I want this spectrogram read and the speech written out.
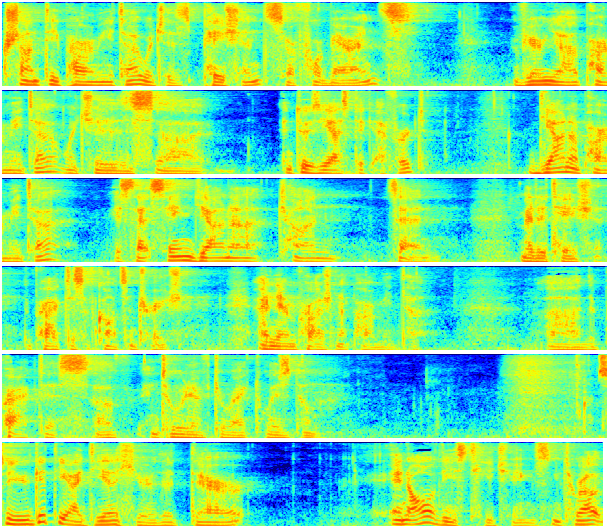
kshanti paramita, which is patience or forbearance, virya paramita, which is uh, enthusiastic effort, dhyana paramita, it's that same dhyana, chan, zen, meditation, the practice of concentration, and then prajnaparamita, uh, the practice of intuitive direct wisdom. So you get the idea here that there, in all of these teachings and throughout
